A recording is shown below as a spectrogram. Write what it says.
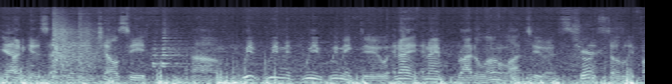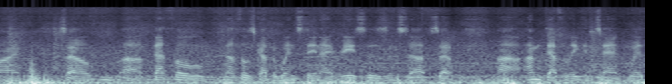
Yeah. try to get a session in Chelsea. Um, we, we, we, we make do, and I and I ride alone a lot too. And it's, Sure. it's totally fine. So uh, Bethel Bethel's got the Wednesday night races and stuff. So uh, I'm definitely content with.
